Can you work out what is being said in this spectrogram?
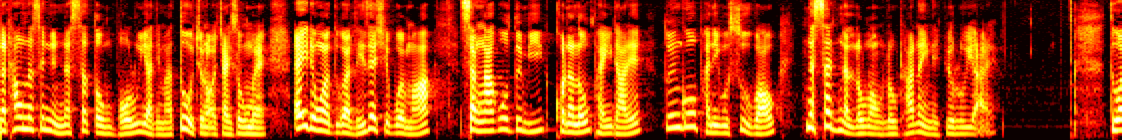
2020နှစ်23ဘောလုံးယာတီမှာသူ့ကိုကျွန်တော်အကြိုက်ဆုံးပဲအဲ့ဒီတုန်းကသူက48ပွဲမှာ15ဂိုးသွင်းပြီး9လုံးဖန်ထားတယ်သွင်းဂိုးဖန်ဒီကိုစုပေါင်း22လုံးအောင်လှုပ်ထားနိုင်တယ်ပြောလို့ရတယ် သူက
